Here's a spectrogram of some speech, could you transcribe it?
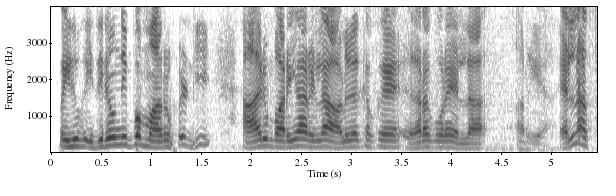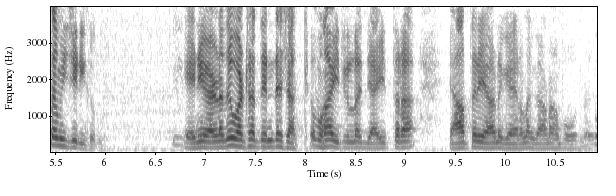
അപ്പോൾ ഇത് ഇതിനൊന്നും ഇപ്പോൾ മറുപടി ആരും പറയാറില്ല ആളുകൾക്കൊക്കെ ഏറെക്കുറെ എല്ലാം അറിയാം. എല്ലാം അസ്തമിച്ചിരിക്കുന്നു. ഇനി ഇടതുപക്ഷത്തിന്റെ ശക്തമായിട്ടുള്ള ജൈത്ര യാത്രയാണ് കേരളം കാണാൻ പോകുന്നത്.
